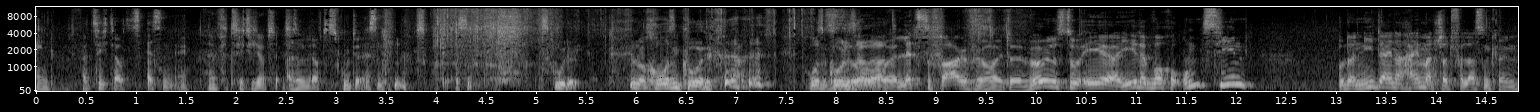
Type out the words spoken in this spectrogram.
Nein, verzichte auf das Essen, ey. Dann verzichte ich aufs Essen. Also auf das gute Essen. das gute Essen. Das Gute. Nur noch Rosenkohl. Rosenkohlsalat. So, letzte Frage für heute. Würdest du eher jede Woche umziehen oder nie deine Heimatstadt verlassen können?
